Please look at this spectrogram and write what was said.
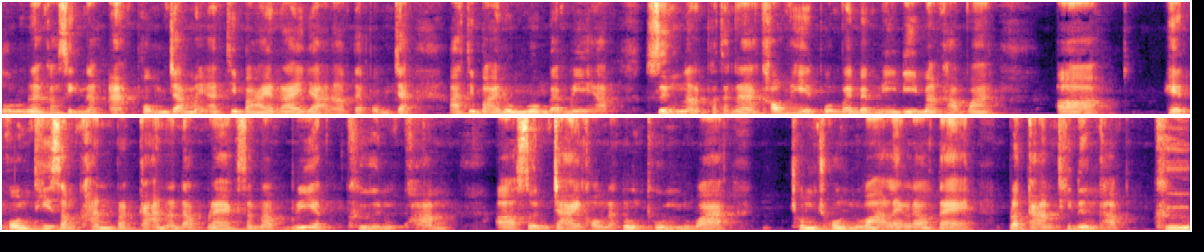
ตัวลูน่าคลาสสิกนะอะผมจะไม่อธิบายร่ายยาวนะแต่ผมจะอธิบายรวมๆแบบนี้ครับ ซึ่งนักพัฒนาเขาให้เหตุผลไว้แบบนี้ดีมากครับว่าเหตุผลที่สำคัญประการอันดับแรกสำหรับเรียกคืนความสนใจของนักลงทุนหรือว่าชุมชนหรือว่าอะไรกแล้วแต่ประการที่หนึ่งครับ คือ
